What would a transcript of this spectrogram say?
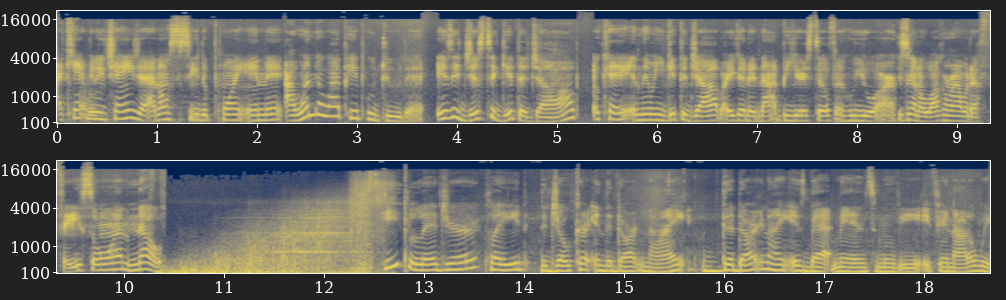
I can't really change that. I don't see the point in it. I wonder why people do that. Is it just to get the job? Okay, and then when you get the job, are you gonna not be yourself and who you are? You're just gonna walk around with a face on? No. Heath Ledger played the Joker in The Dark Knight. The Dark Knight is Batman's movie, if you're not aware.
